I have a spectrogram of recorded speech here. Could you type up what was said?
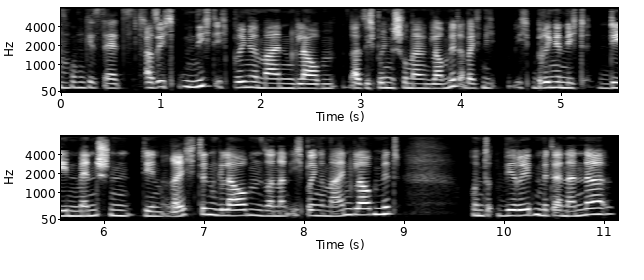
mhm. umgesetzt. Also ich nicht, ich bringe meinen Glauben, also ich bringe schon meinen Glauben mit, aber ich nicht, ich bringe nicht den Menschen den rechten Glauben, sondern ich bringe meinen Glauben mit und wir reden miteinander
